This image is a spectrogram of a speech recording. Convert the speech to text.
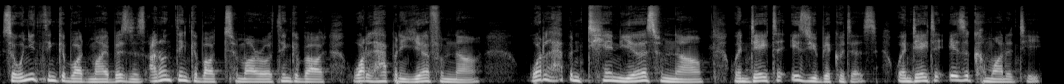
So when you think about my business, I don't think about tomorrow, think about what'll happen a year from now. What'll happen 10 years from now when data is ubiquitous, when data is a commodity?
